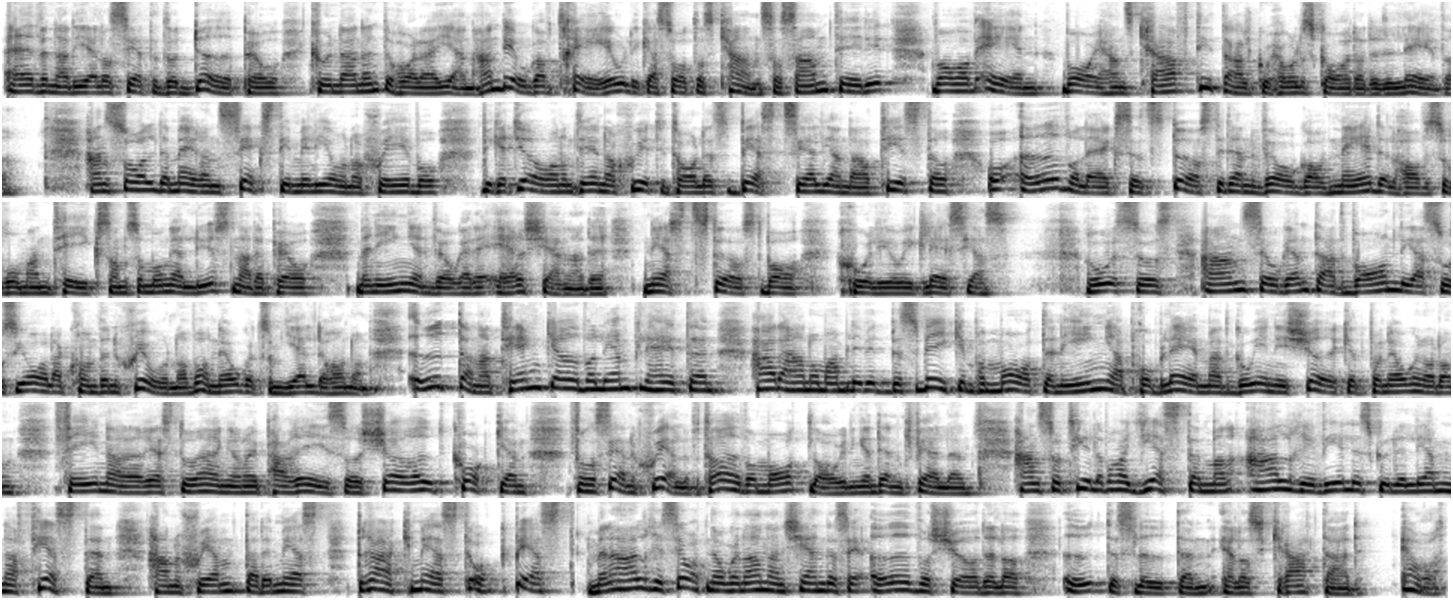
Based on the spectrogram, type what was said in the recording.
Även när det gäller sättet att dö på kunde han inte hålla igen. Han dog av tre olika sorters cancer samtidigt varav en var i hans kraftigt alkoholskadade lever. Han sålde mer än 60 miljoner skivor vilket gör honom till en av 70-talets bäst säljande artister och överlägset störst i den våg av medelhavsromantik som så många lyssnade på men ingen vågade erkänna det. Näst störst var Julio Iglesias. Rossos ansåg inte att vanliga sociala konventioner var något som gällde honom. Utan att tänka över lämpligheten hade han om han blivit besviken på maten inga problem med att gå in i köket på någon av de finare restaurangerna i Paris och köra ut kocken för att sen själv ta över matlagningen den kvällen. Han såg till att vara gästen man aldrig ville skulle lämna festen. Han skämtade mest, drack mest och bäst men aldrig så att någon annan kände sig överkörd eller utesluten eller skrattad åt.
